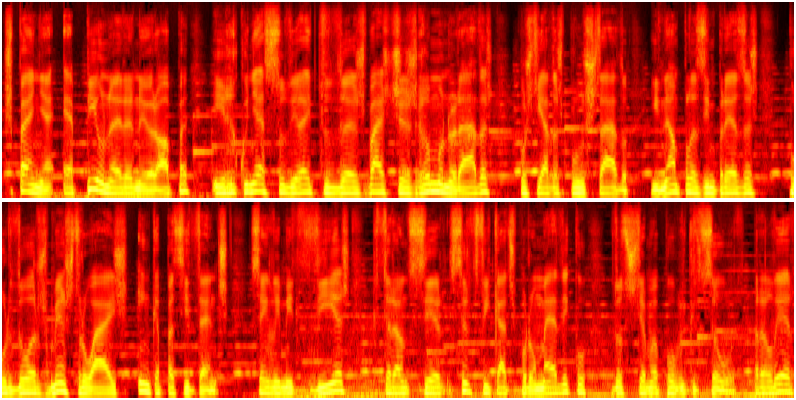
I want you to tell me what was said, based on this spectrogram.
Espanha é pioneira na Europa e reconhece o direito das baixas remuneradas, custeadas pelo Estado e não pelas empresas, por dores menstruais incapacitantes, sem limite de dias, que terão de ser certificados por um médico do Sistema Público de Saúde. Para ler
